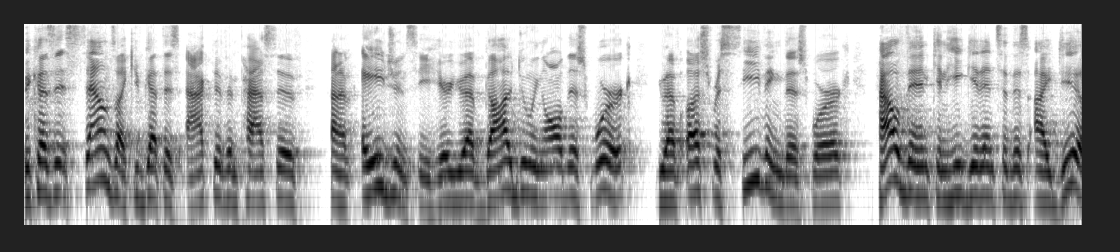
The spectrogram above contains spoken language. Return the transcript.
because it sounds like you've got this active and passive kind of agency here. You have God doing all this work, you have us receiving this work. How then can he get into this idea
